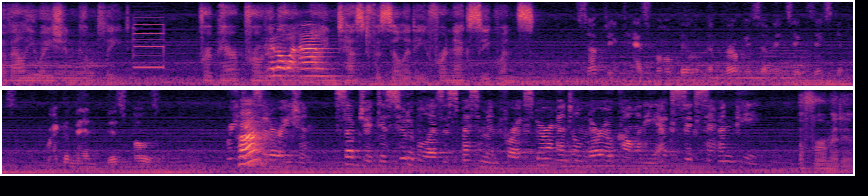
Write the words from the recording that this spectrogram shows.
Evaluation complete. Prepare Hello, Protocol bạn An. 9 test facility for next sequence. Subject has fulfilled the purpose of its existence. Recommend disposal. Reconsideration. Subject is suitable as a specimen for experimental neurocolony X67P. Affirmative.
